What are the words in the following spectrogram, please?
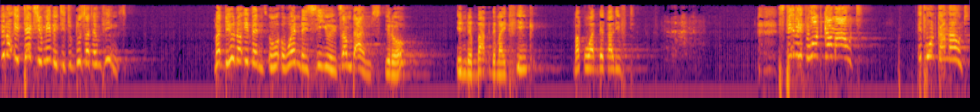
you know, it takes humility to do certain things. But do you know even when they see you sometimes, you know, in the back they might think, backward decker lift. Still it won't come out. It won't come out.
